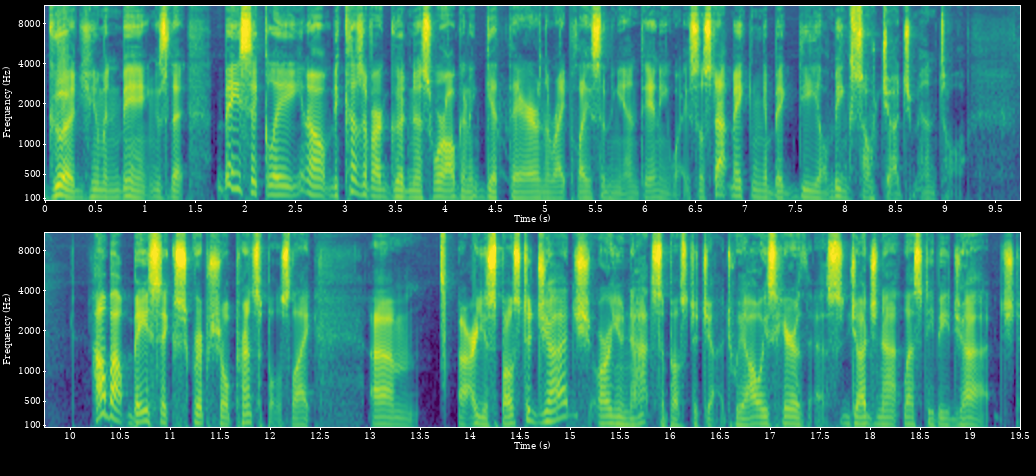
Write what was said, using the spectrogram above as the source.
good human beings that basically, you know, because of our goodness, we're all going to get there in the right place in the end anyway? So stop making a big deal and being so judgmental. How about basic scriptural principles like um, are you supposed to judge or are you not supposed to judge? We always hear this judge not lest he be judged.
